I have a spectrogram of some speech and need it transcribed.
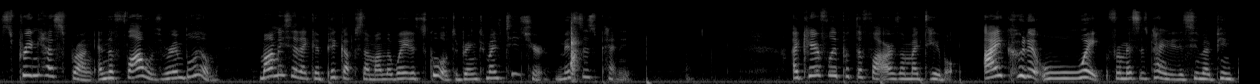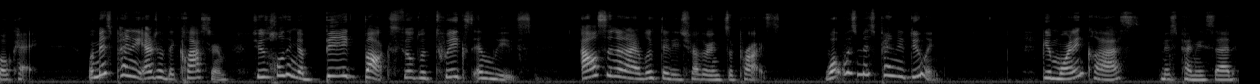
Spring has sprung and the flowers were in bloom. Mommy said I could pick up some on the way to school to bring to my teacher, Mrs. Penny. I carefully put the flowers on my table. I couldn't wait for Mrs. Penny to see my pink bouquet. When Miss Penny entered the classroom, she was holding a big box filled with twigs and leaves. Allison and I looked at each other in surprise. What was Miss Penny doing? Good morning, class, Miss Penny said.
